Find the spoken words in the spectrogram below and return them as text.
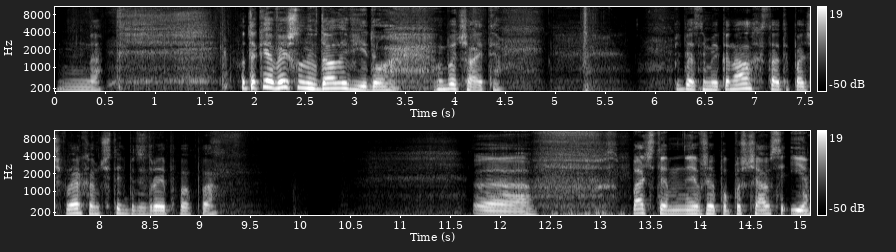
Да. Отаке вийшло невдале відео. Вибачайте. Підписуйтесь на мій канал, ставте пальчик вверх, вам читать, буде здоров'я, па-па-па. Е, Бачите, я вже попрощався і е,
